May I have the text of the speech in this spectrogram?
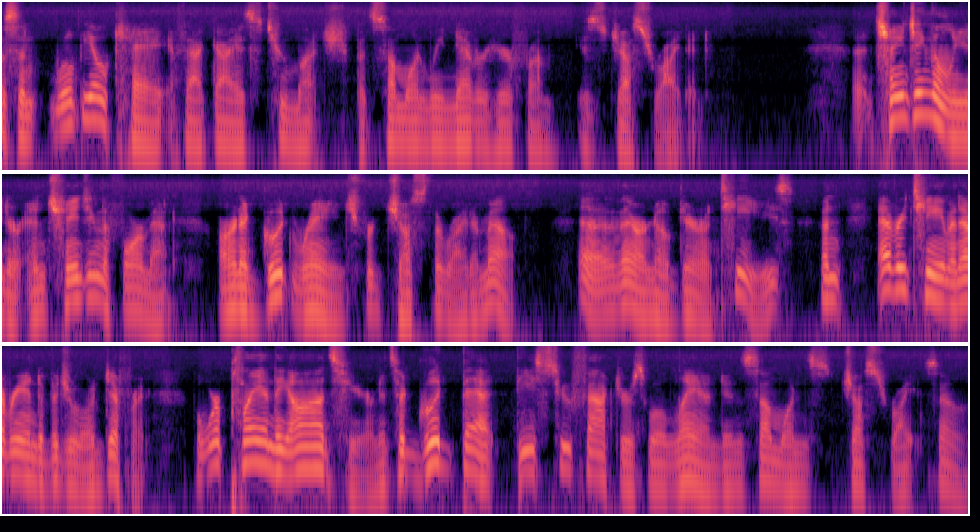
Listen, we'll be okay if that guy is too much, but someone we never hear from is just righted. Uh, changing the leader and changing the format are in a good range for just the right amount. Uh, there are no guarantees, and every team and every individual are different, but we're playing the odds here, and it's a good bet these two factors will land in someone's just right zone.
